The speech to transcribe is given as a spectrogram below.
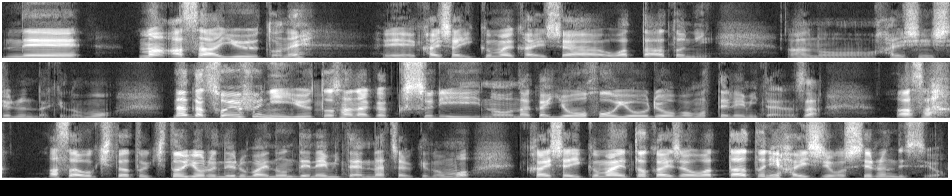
で、まあ朝言うとね、えー、会社行く前会社終わった後に、あの、配信してるんだけども、なんかそういう風に言うとさ、なんか薬のなんか用法用量を守ってねみたいなさ、朝、朝起きた時と夜寝る前飲んでねみたいになっちゃうけども、会社行く前と会社終わった後に配信をしてるんですよ。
